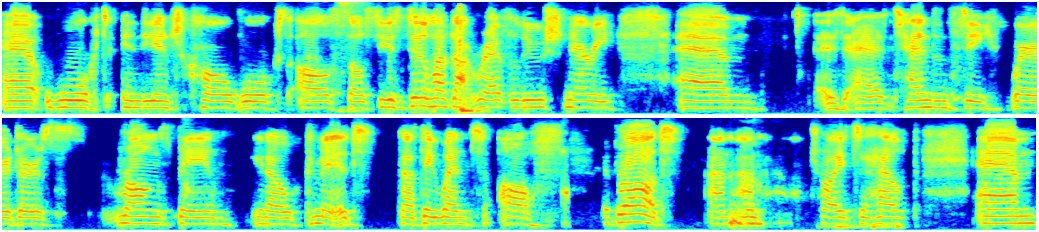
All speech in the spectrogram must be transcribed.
uh, worked in the Inchicore works also. So you still have that revolutionary um, uh, tendency where there's wrongs being, you know, committed that they went off abroad and, and mm-hmm. try to help. Um,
